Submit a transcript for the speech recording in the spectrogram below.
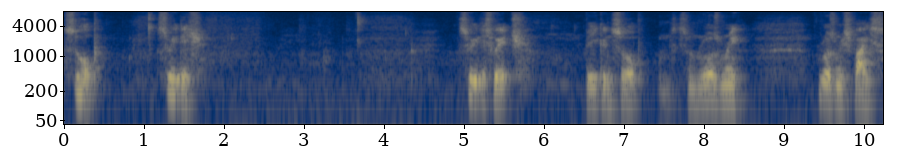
Soap, Swedish. Swedish Witch vegan soap, some rosemary, rosemary spice,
